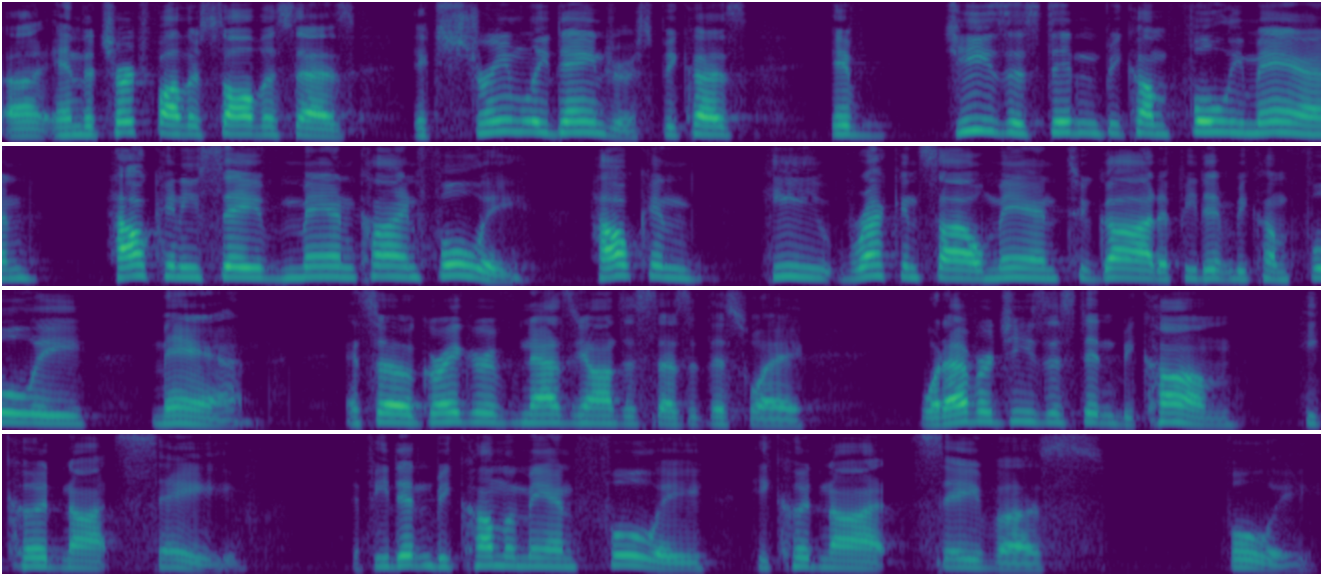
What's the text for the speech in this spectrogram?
Uh, and the church fathers saw this as extremely dangerous because if Jesus didn't become fully man, how can he save mankind fully? How can he reconcile man to God if he didn't become fully man? And so Gregory of Nazianzus says it this way whatever Jesus didn't become, he could not save. If he didn't become a man fully, he could not save us fully.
